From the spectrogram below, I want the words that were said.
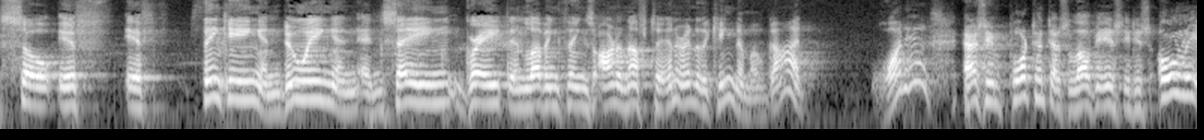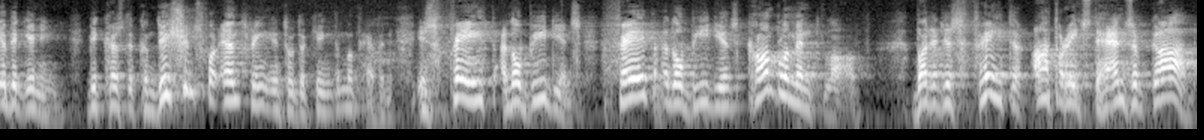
So if if thinking and doing and, and saying great and loving things aren't enough to enter into the kingdom of God, what is? As important as love is, it is only a beginning because the conditions for entering into the kingdom of heaven is faith and obedience. Faith and obedience complement love, but it is faith that operates the hands of God.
